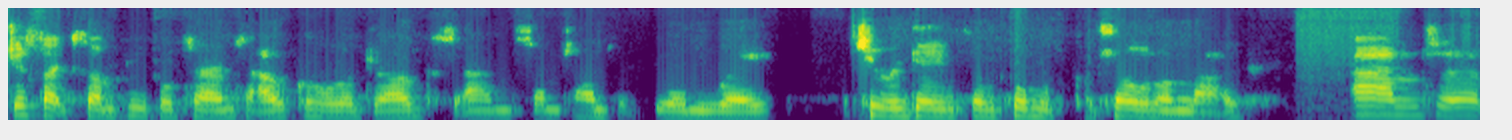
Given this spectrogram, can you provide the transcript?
Just like some people turn to alcohol or drugs, and sometimes it's the only way to regain some form of control on life. And uh,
